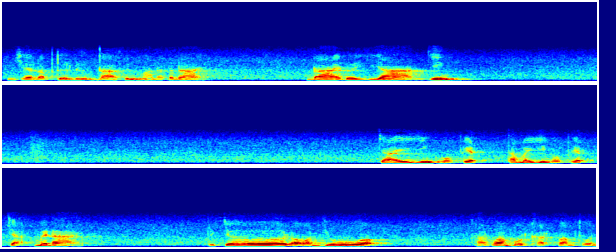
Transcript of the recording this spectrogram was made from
ไม่ใช่รับตื่นลืมตาขึ้นมาแล้วก็ได้ ได้โดยยากยิ่ง ใจยิ่งกว่าเพชรถ้าไม่ยิ่งกว่าเพชรจะไม่ได้ ไปเจอละอ่อนยั่ว ขาดความอดขาดความทน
